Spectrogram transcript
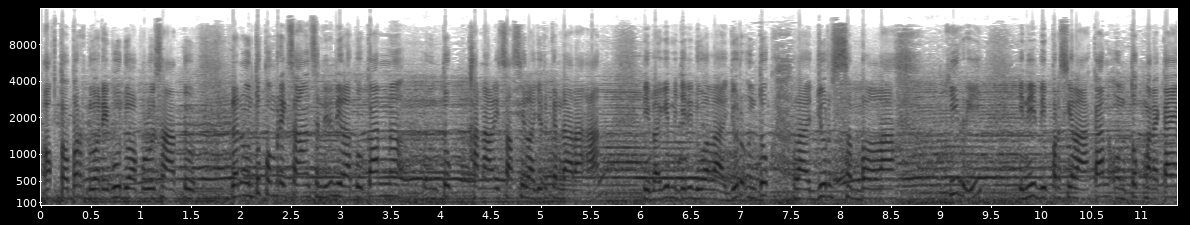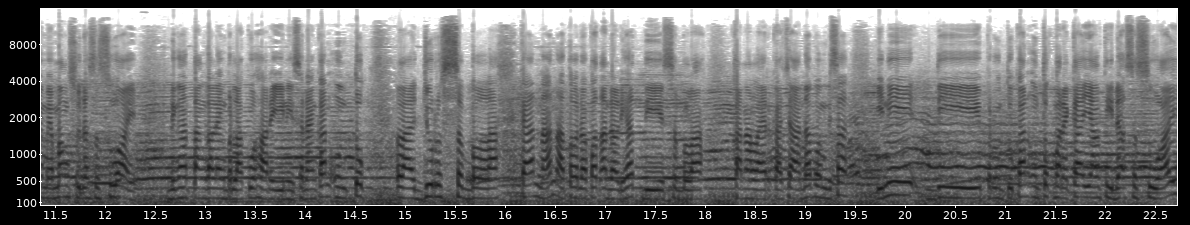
Oktober 2021. Dan untuk pemeriksaan sendiri dilakukan untuk kanalisasi lajur kendaraan dibagi menjadi dua lajur. Untuk lajur sebelah kiri ini dipersilahkan untuk mereka yang memang sudah sesuai dengan tanggal yang berlaku hari ini. Sedangkan untuk lajur sebelah kanan atau dapat Anda lihat di sebelah kanan layar kaca Anda pemirsa ini diperuntukkan untuk mereka yang tidak sesuai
